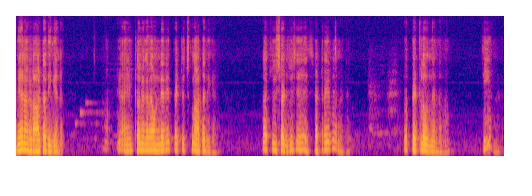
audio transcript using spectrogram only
నేను అక్కడ ఆటో దిగాను. ఆ ఇంట్లోనే కదా ఉండేది పెట్టించుకుని ఆటో దిగాను. అలా చూశాడు చూసే స్వెటర్ ఏది? అన్నాడు. పెట్లో ఉందండి అన్న. తీ అన్నాడు.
